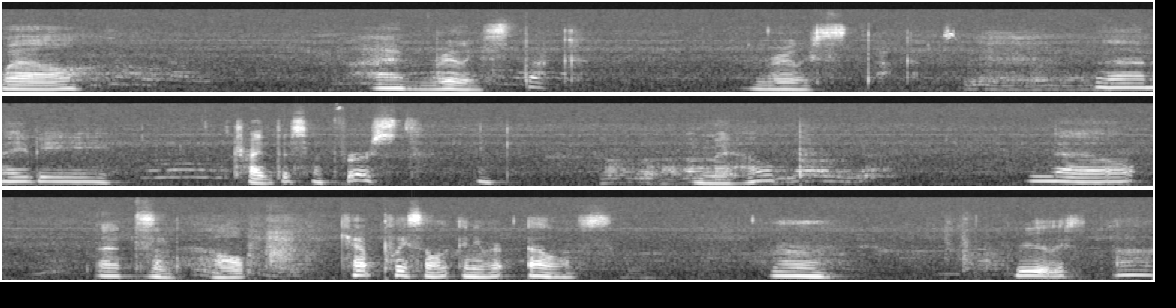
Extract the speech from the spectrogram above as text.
Well, I'm really stuck. I'm really stuck. Uh, maybe try this one first. Might help. No, that doesn't help. Can't place it on anywhere else. Hmm. Really uh,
